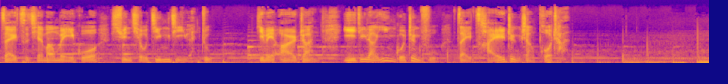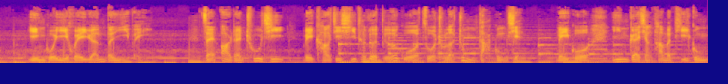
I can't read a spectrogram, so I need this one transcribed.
再次前往美国寻求经济援助，因为二战已经让英国政府在财政上破产。英国议会原本以为，在二战初期为抗击希特勒德国做出了重大贡献，美国应该向他们提供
